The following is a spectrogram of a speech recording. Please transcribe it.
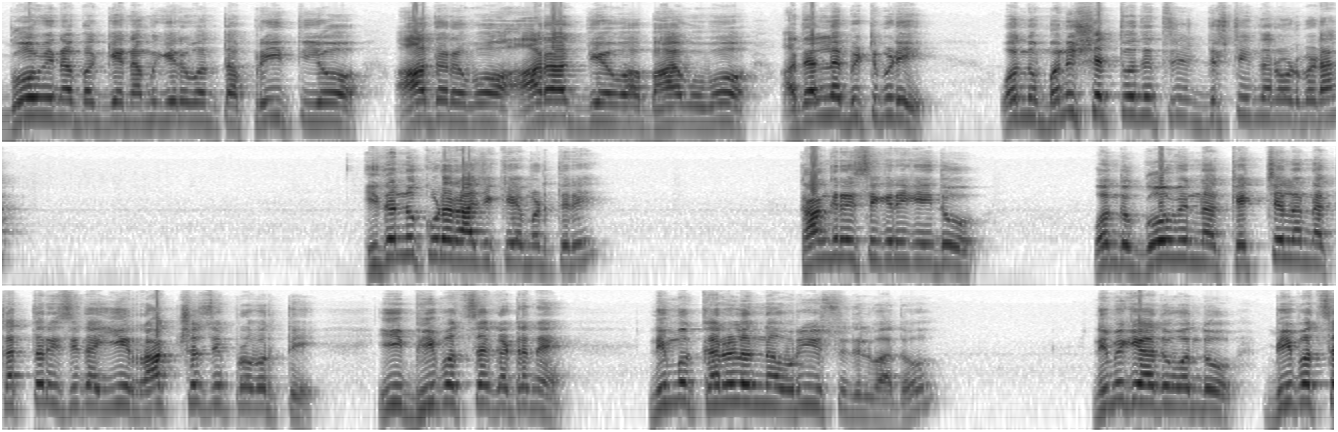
ಗೋವಿನ ಬಗ್ಗೆ ನಮಗಿರುವಂಥ ಪ್ರೀತಿಯೋ, ಆದರವೋ, ಆರಾಧ್ಯವೋ, ಭಾವವೋ ಅದೆಲ್ಲ ಬಿಟ್ಬಿಡಿ. ಒಂದು ಮನುಷ್ಯತ್ವದ ದೃಷ್ಟಿಯಿಂದ ನೋಡಬೇಡ. ಇದನ್ನು ಕೂಡ ರಾಜಕೀಯ ಮಾಡ್ತೀರಿ? ಕಾಂಗ್ರೆಸ್ಸಿಗರಿಗೆ ಇದು ಒಂದು ಗೋವಿನ ಕೆಚ್ಚಲನ್ನು ಕತ್ತರಿಸಿದ ಈ ರಾಕ್ಷಸಿ ಪ್ರವೃತ್ತಿ, ಈ ಭೀಭತ್ಸ ಘಟನೆ ನಿಮ್ಮ ಕರಳನ್ನು ಉರಿಯಿಸುವುದಿಲ್ವಾ ಅದು? ನಿಮಗೆ ಅದು ಒಂದು ಬೀಭತ್ಸ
